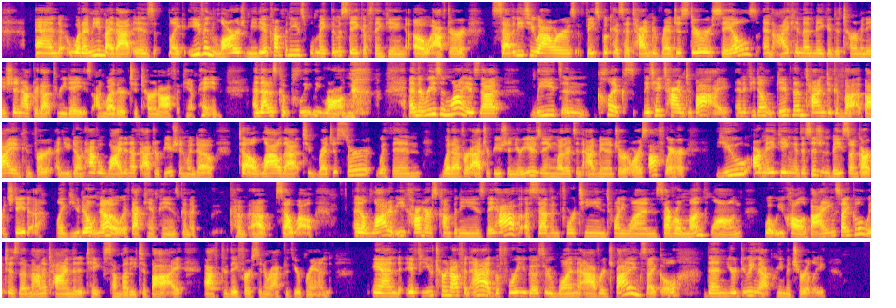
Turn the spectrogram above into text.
And what I mean by that is like even large media companies will make the mistake of thinking, oh, after 72 hours, Facebook has had time to register sales, and I can then make a determination after that three days on whether to turn off a campaign. And that is completely wrong. and the reason why is that leads and clicks, they take time to buy. And if you don't give them time to buy and convert, and you don't have a wide enough attribution window to allow that to register within whatever attribution you're using, whether it's an ad manager or a software, you are making a decision based on garbage data. Like you don't know if that campaign is going to uh, sell well. And a lot of e-commerce companies, they have a 7, 14, 21, several month long what we call a buying cycle, which is the amount of time that it takes somebody to buy after they first interact with your brand. And if you turn off an ad before you go through one average buying cycle, then you're doing that prematurely.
